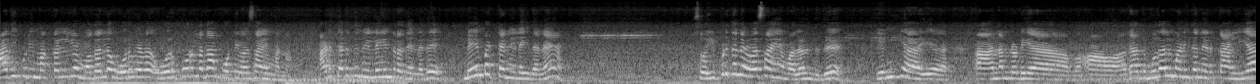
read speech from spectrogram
ஆதிக்குடி மக்களில் முதல்ல ஒரு விவ ஒரு பொருளை தான் போட்டு விவசாயம் பண்ணோம். அடுத்தடுத்த நிலைன்றது என்னது? மேம்பட்ட நிலை தானே? ஸோ இப்படி தானே விவசாயம் வளர்ந்தது. எங்கே நம்மளுடைய அதாவது முதல் மனிதன் இருக்கான் இல்லையா?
